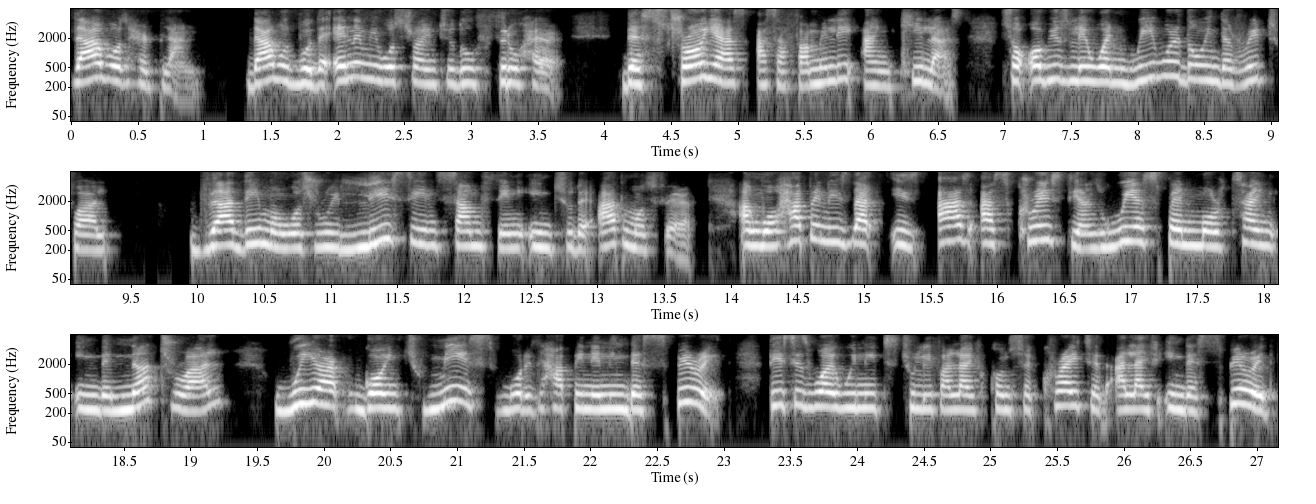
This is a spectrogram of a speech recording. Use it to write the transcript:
That was her plan. That was what the enemy was trying to do through her. Destroy us as a family and kill us. So obviously, when we were doing the ritual, that demon was releasing something into the atmosphere and what happened is that is as as christians we spend more time in the natural we are going to miss what is happening in the spirit this is why we need to live a life consecrated a life in the spirit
